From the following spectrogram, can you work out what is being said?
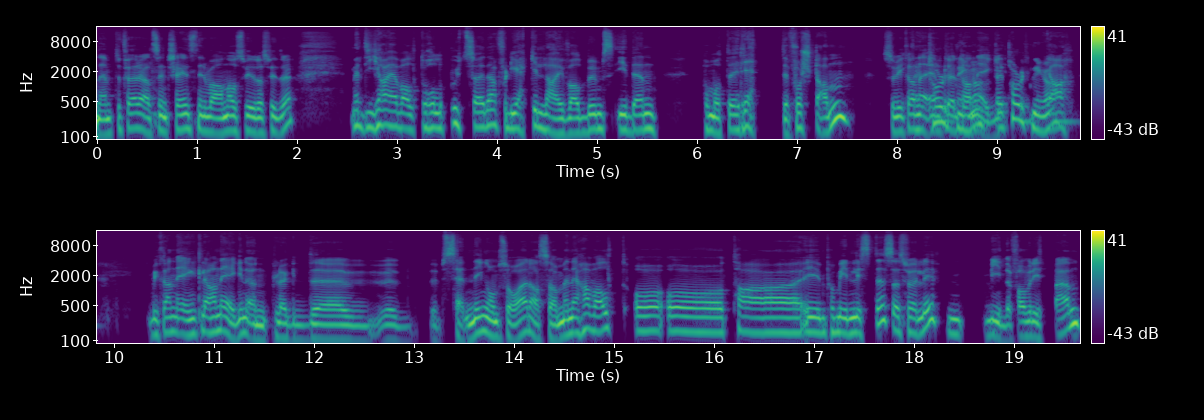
nevnt det før, Alice in Chains, Nirvana osv., osv. Men de har jeg valgt å holde på utsida, for de er ikke livealbums i den på en måte rette forstanden. Så vi kan Det er eventuelt ha en tolkninga. egen Det er tolkninga. ja, vi kan egentlig ha en egen unplugged-sending om så her, altså. Men jeg har valgt å, å ta på min liste, selvfølgelig, mine favorittband.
